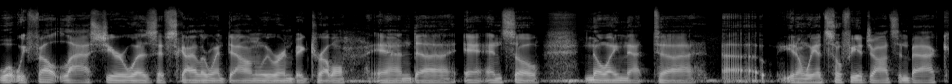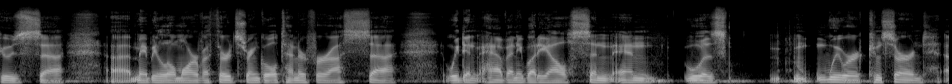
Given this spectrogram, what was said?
what we felt last year was if Skylar went down, we were in big trouble, and uh, and so knowing that uh, uh, you know we had Sophia Johnson back, who's uh, uh, maybe a little more of a third string goaltender for us, uh, we didn't have anybody else, and and was we were concerned. Uh,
